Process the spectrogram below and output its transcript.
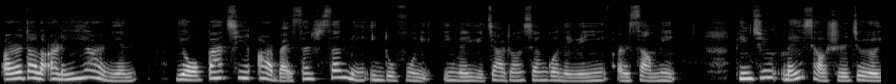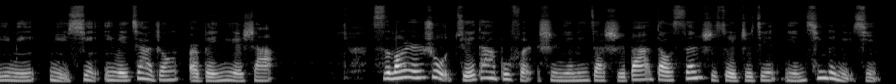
而到了2012年，有8233名印度妇女因为与嫁妆相关的原因而丧命。平均每小时就有一名女性因为嫁妆而被虐杀，死亡人数绝大部分是年龄在十八到三十岁之间年轻的女性。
